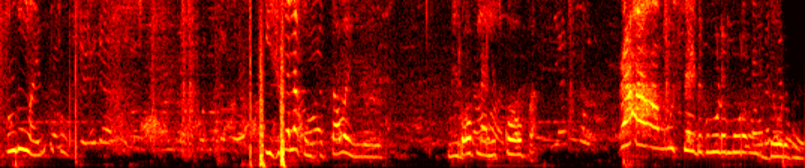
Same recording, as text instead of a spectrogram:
तू स्कोप ले ले स्कोप उस साइड को बड़े मोरा को दौड़ गए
